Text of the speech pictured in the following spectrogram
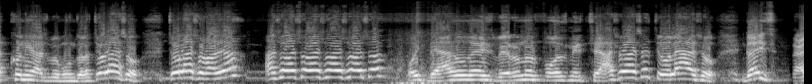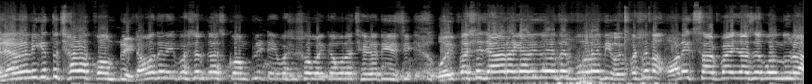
এক্ষুনি আসবে বন্ধুরা। চলে আসো চলে আসো রাজা। আসো আসো আসো আসো আসো। ওই দেখো গাইস বেরোনোর পোজ নিচ্ছে। আসো আসো, চলে আসো। গাইস রাজা রানীকে তো ছাড়া কমপ্লিট আমাদের এই পাশের কাজ কমপ্লিট এই পাশে সবাইকে আমরা ছেড়ে দিয়েছি। ওই পাশে যাওয়ার আগে আমি তোমাদের বলে দিই, ওই পাশে না অনেক সারপ্রাইজ আছে বন্ধুরা।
